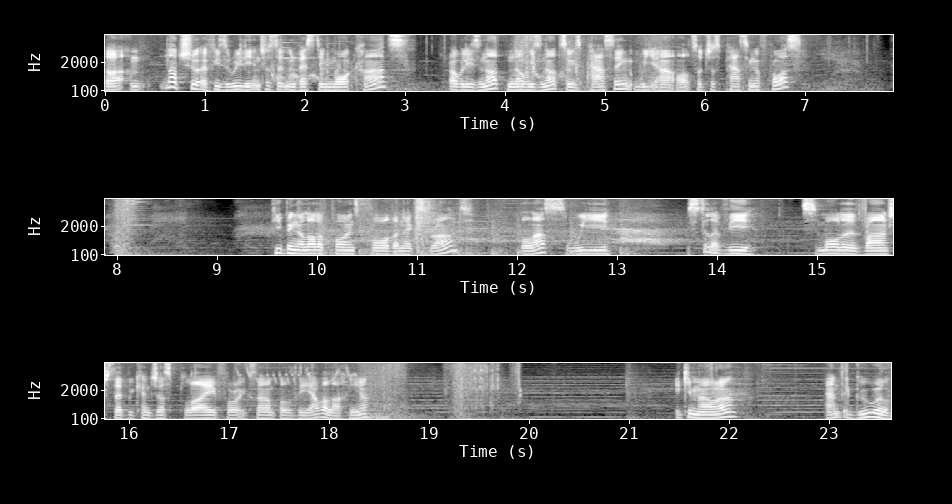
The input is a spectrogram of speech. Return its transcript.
So I'm not sure if he's really interested in investing more cards. Probably he's not. No, he's not, so he's passing. We are also just passing, of course. Keeping a lot of points for the next round. Plus, we still have the small advantage that we can just play, for example, the Avallac'h here. Ekimmara and a Ghoul.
